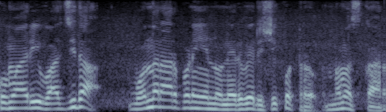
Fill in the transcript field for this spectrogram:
ಕುಮಾರಿ ವಾಜಿದ ವಂದನಾರ್ಪಣೆಯನ್ನು ನೆರವೇರಿಸಿಕೊಟ್ಟರು. ನಮಸ್ಕಾರ.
